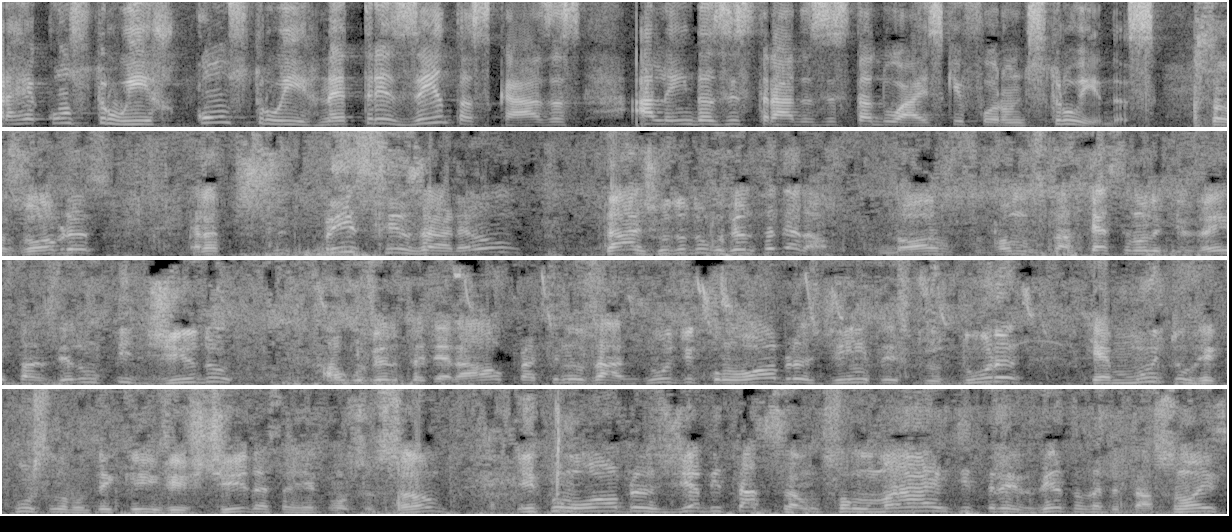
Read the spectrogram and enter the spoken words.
para reconstruir, construir né, 300 casas, além das estradas estaduais que foram destruídas. Essas obras elas precisarão da ajuda do governo federal. Nós vamos, até semana que vem, fazer um pedido ao governo federal para que nos ajude com obras de infraestrutura, que é muito recurso, nós vamos ter que investir nessa reconstrução, e com obras de habitação. São mais de 300 habitações,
